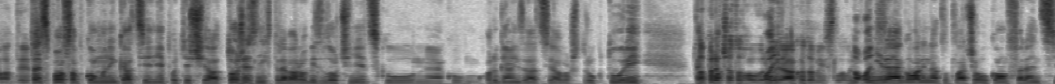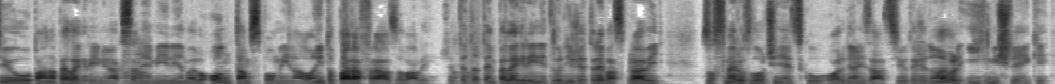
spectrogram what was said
a tie... Ten spôsob komunikácie nepotešia, ale to, že z nich treba robiť zločineckú nejakú organizáciu alebo štruktúry. A prečo to hovorili? oni- Ako to mysleli? No oni vlastne? reagovali na tú tlačovú konferenciu pána Pellegrini, ak sa Aha. nemýlim, lebo on tam spomínal, oni to parafrázovali, že teda ten Pellegrini tvrdí, že treba spraviť zo smeru zločineckú organizáciu, takže to neboli ich myšlienky.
